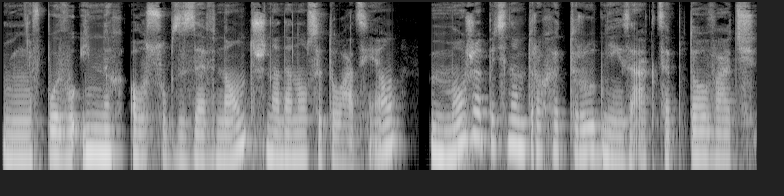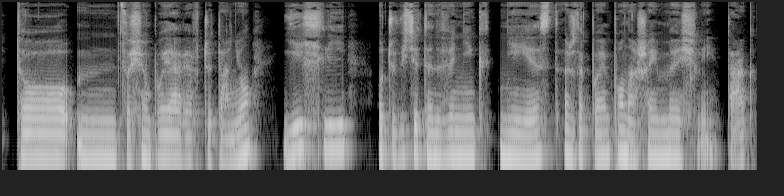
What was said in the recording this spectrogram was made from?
mm, wpływu innych osób z zewnątrz na daną sytuację, może być nam trochę trudniej zaakceptować to, mm, co się pojawia w czytaniu, jeśli oczywiście ten wynik nie jest, że tak powiem, po naszej myśli, tak?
